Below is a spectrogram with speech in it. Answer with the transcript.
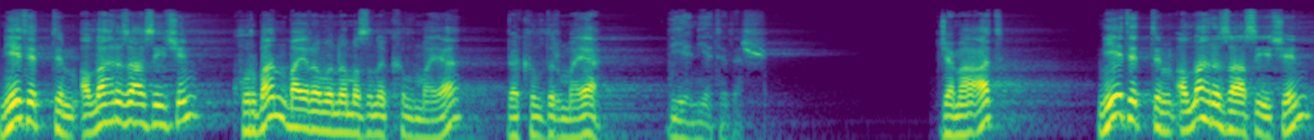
niyet ettim Allah rızası için Kurban Bayramı namazını kılmaya ve kıldırmaya diye niyet eder. Cemaat, niyet ettim Allah rızası için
